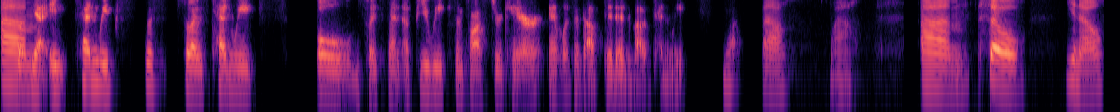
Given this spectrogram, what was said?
Um, yeah, eight, 10 weeks was so I was 10 weeks old. So I spent a few weeks in foster care and was adopted at about 10 weeks. Yeah. Wow. Wow. Um, so, you know,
